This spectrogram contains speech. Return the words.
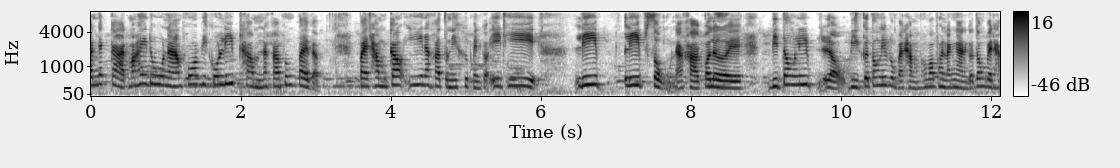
บรรยากาศมาให้ดูนะเพราะว่าบีก็รีบทำนะคะ เพิ่งไปแบบไปทำเก้าอี้นะคะ ตัวนี้คือเป็นเก้าอี้ที่รีบ รีบส่งนะคะ ก็เลยบีต้องรีบเดี๋ยวบีก็ต้องรีบลงไปทำเพราะว่าพนักงานก็ต้องไปท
